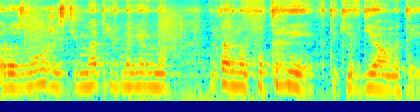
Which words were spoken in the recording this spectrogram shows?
розложисті, метрів, навірно, напевно, по три в такі в діаметрі.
